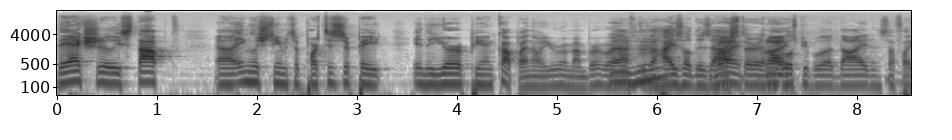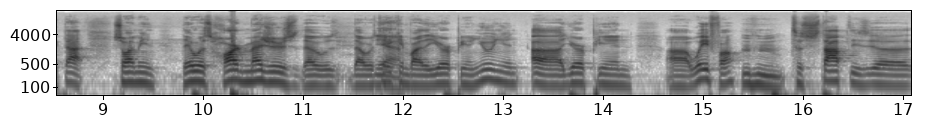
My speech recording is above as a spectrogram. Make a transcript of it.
they actually stopped uh, English teams to participate in the European Cup. I know you remember right after the Heysel disaster and all those people that died and stuff like that. So I mean, there was hard measures that was that were Yeah. taken by the European Union, uh, European uh, UEFA, Mm-hmm. to stop these uh,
